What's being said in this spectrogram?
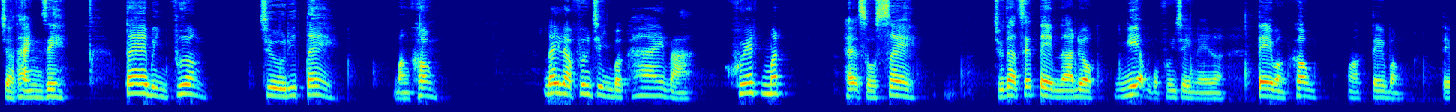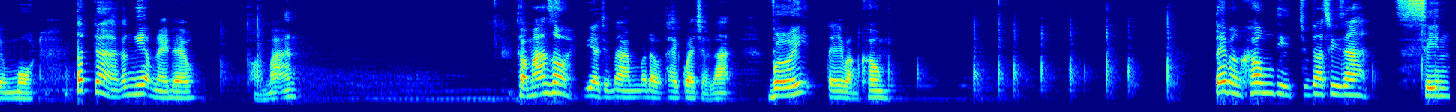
trở thành gì? t bình phương trừ đi t bằng 0. Đây là phương trình bậc 2 và khuyết mất hệ số c. Chúng ta sẽ tìm ra được nghiệm của phương trình này là t bằng 0 hoặc t bằng t bằng 1. Tất cả các nghiệm này đều thỏa mãn. Thỏa mãn rồi, bây giờ chúng ta bắt đầu thay quay trở lại với t bằng 0. t bằng 0 thì chúng ta suy ra sin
